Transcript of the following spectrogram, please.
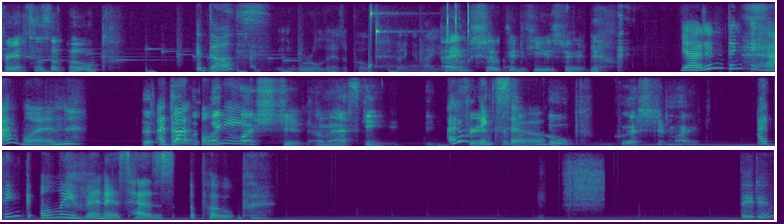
France has a Pope? It does? The world has a pope, depending on how you. I'm so confused right now. Yeah, I didn't think they had one. That, I that thought was only- my question. I'm asking. I don't think France has a so. Pope? Question mark. I think only Venice has a pope. They do?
